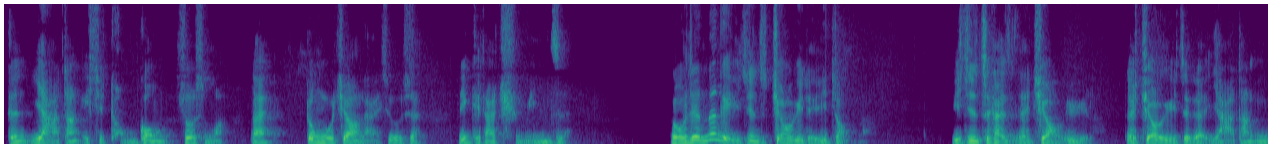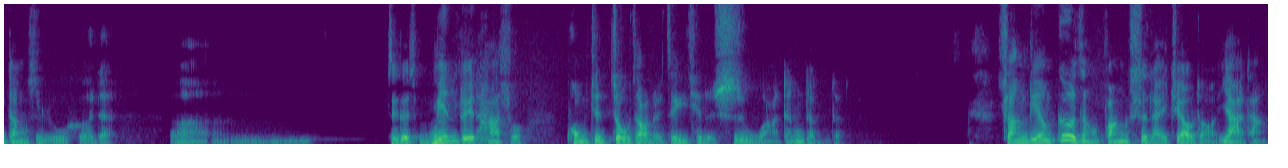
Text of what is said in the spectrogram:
跟亚当一起同工，说什么？来，动物叫来，是不是？你给他取名字。我觉得那个已经是教育的一种了。已经是开始在教育了，在教育这个亚当应当是如何的，呃，这个面对他所碰见周遭的这一切的事物啊等等的。上帝用各种方式来教导亚当，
